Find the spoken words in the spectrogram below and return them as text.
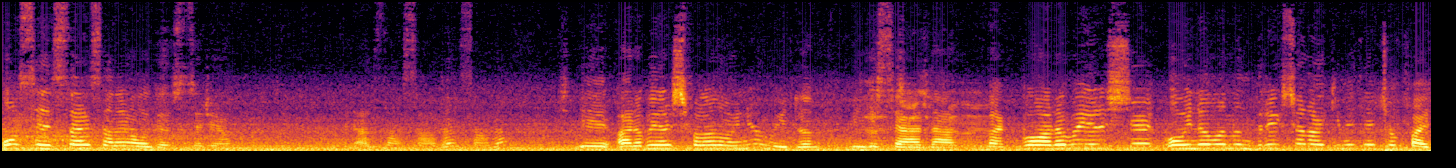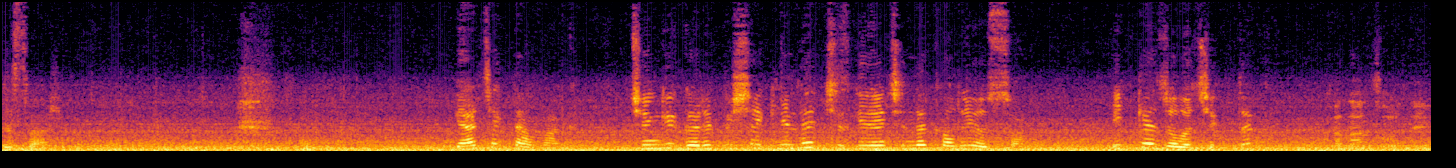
O sesler sana yol gösteriyor. Biraz daha sağdan sağdan. Ee, araba yarışı falan oynuyor muydun bilgisayarda? Evet, Bak bu araba yarışı oynamanın direksiyon hakimiyetine çok faydası var. Gerçekten bak. Çünkü garip bir şekilde çizgilerin içinde kalıyorsun. İlk kez yola çıktık. O kadar zor değil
